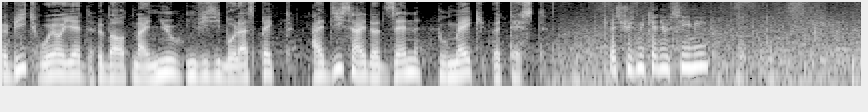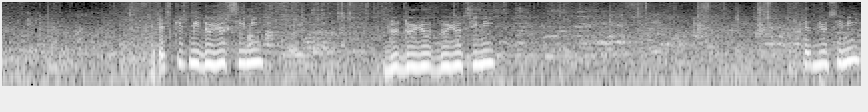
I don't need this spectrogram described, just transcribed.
A bit worried about my new invisible aspect, I decided then to make a test. Excuse me, can you see me? Excuse me, do you see me? Do, do you do you see me? Can you see me?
